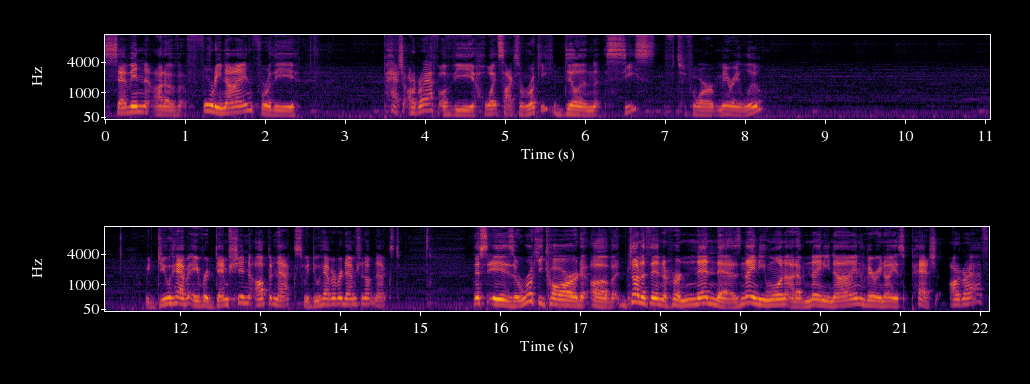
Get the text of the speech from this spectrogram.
7 out of 49 for the patch autograph of the White Sox rookie, Dylan Cease for Mary Lou. We do have a redemption up next. We do have a redemption up next. This is a rookie card of Jonathan Hernandez, 91 out of 99. Very nice patch autograph.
